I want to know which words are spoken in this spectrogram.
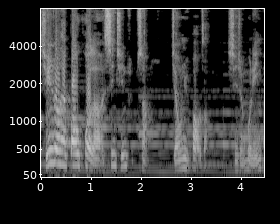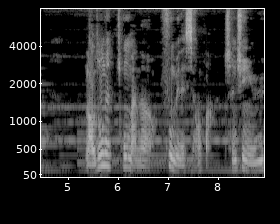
情绪状态包括了心情沮丧、焦虑暴躁。心神不宁，脑中呢充满了负面的想法，沉浸于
